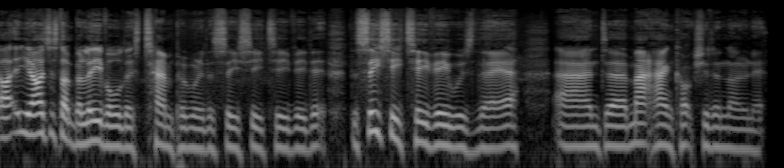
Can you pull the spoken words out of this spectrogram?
Uh, you know, I just don't believe all this tampering with the CCTV. The, the CCTV was there, and uh, Matt Hancock should have known it.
